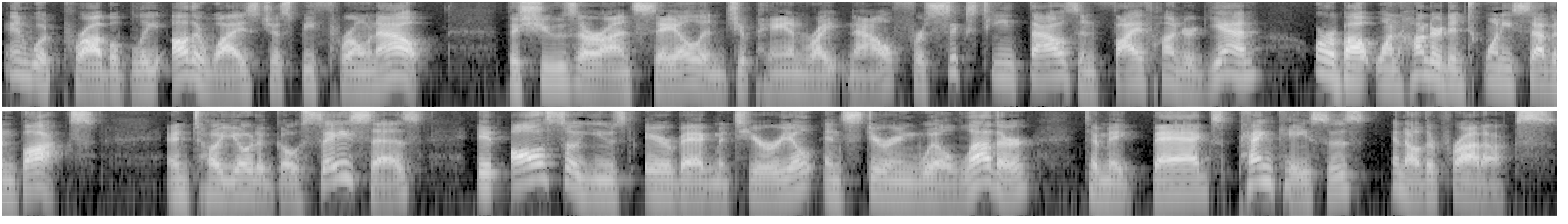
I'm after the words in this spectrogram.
and would probably otherwise just be thrown out. The shoes are on sale in Japan right now for 16,500 yen or about 127 bucks. And Toyoda Gosei says it also used airbag material and steering wheel leather to make bags, pen cases, and other products.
